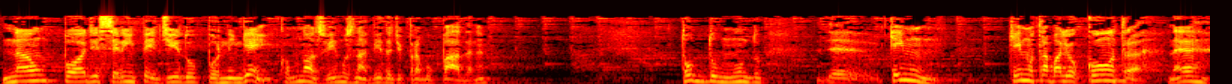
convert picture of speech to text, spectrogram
não pode ser impedido por ninguém, como nós vimos na vida de Prabhupada, né? Todo mundo, quem não, quem não trabalhou contra, né?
